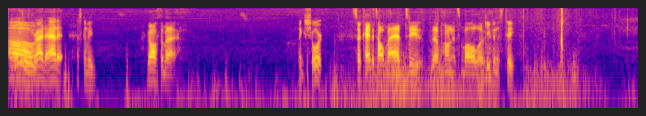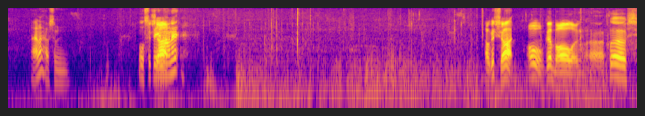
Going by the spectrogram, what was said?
Oh. Oh, right at it. That's gonna be. Go off the bat. I think short. It's okay to talk bad to the opponent's ball. Logan. Keeping this tee. I don't have some little spin shot. on it. Oh, good shot. Oh, good ball, Logan. Uh, close.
